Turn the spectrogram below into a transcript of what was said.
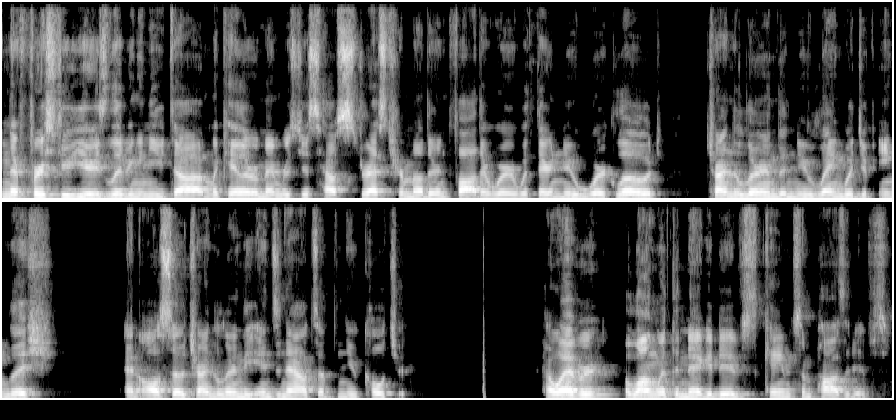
In their first few years living in Utah, Michaela remembers just how stressed her mother and father were with their new workload, trying to learn the new language of English, and also trying to learn the ins and outs of the new culture. However, along with the negatives came some positives.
